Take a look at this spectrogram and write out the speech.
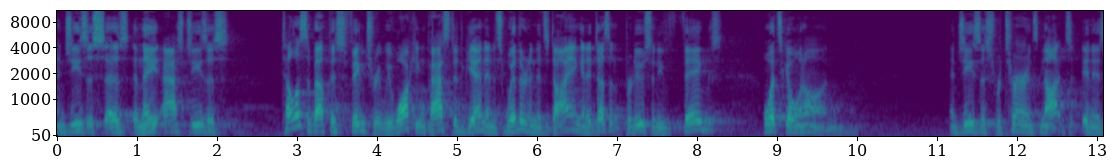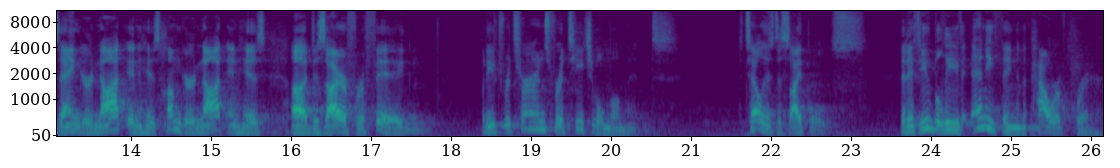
And Jesus says, and they ask Jesus, Tell us about this fig tree. We're walking past it again, and it's withered and it's dying, and it doesn't produce any figs. What's going on? And Jesus returns not in his anger, not in his hunger, not in his uh, desire for a fig, but he returns for a teachable moment to tell his disciples that if you believe anything in the power of prayer,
